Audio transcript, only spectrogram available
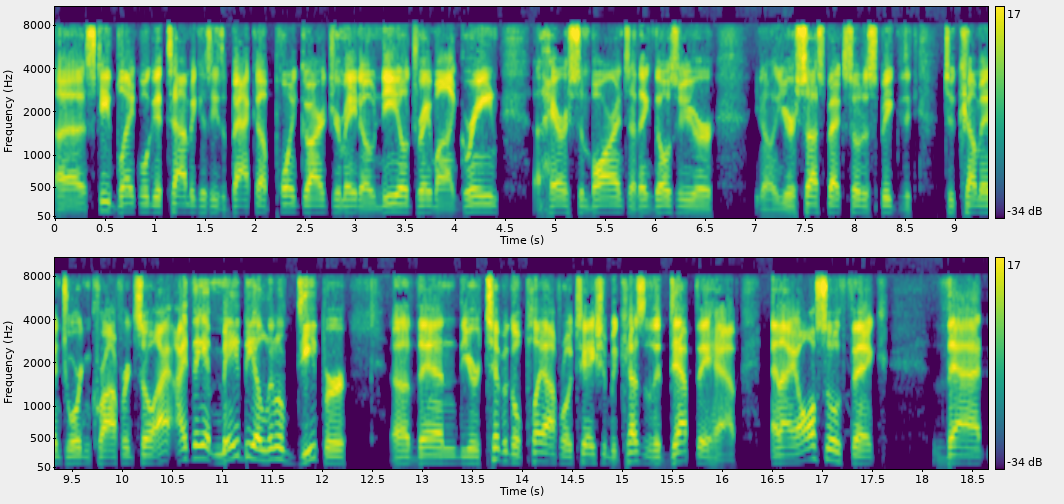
Uh, Steve Blake will get time because he's a backup point guard. Jermaine O'Neal, Draymond Green, uh, Harrison Barnes. I think those are your you know your suspects, so to speak, to, to come in. Jordan Crawford. So I, I think it may be a little deeper uh, than your typical playoff rotation because of the depth they have. And I also think that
